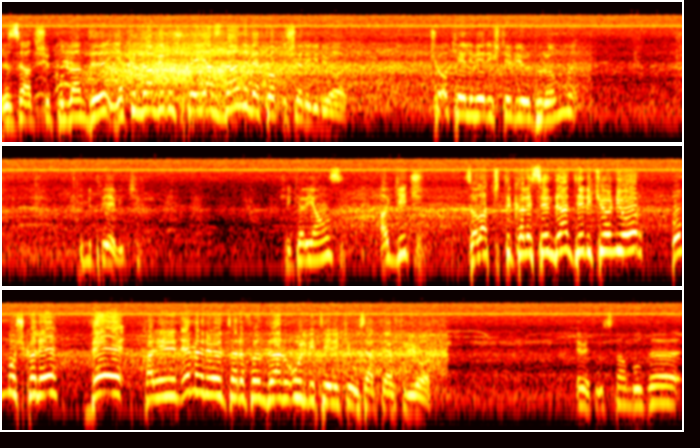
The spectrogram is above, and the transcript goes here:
Rıza atışı kullandı. Yakından bir uç Feyyaz'dan ve top dışarı gidiyor. Çok elverişli bir durum. Dimitriyevic. Şeker Yalnız, Agic, Zalat çıktı kalesinden tehlike önlüyor. Bomboş kale ve kalenin hemen ön tarafından Ulvi tehlike uzaklaştırıyor. Evet İstanbul'da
